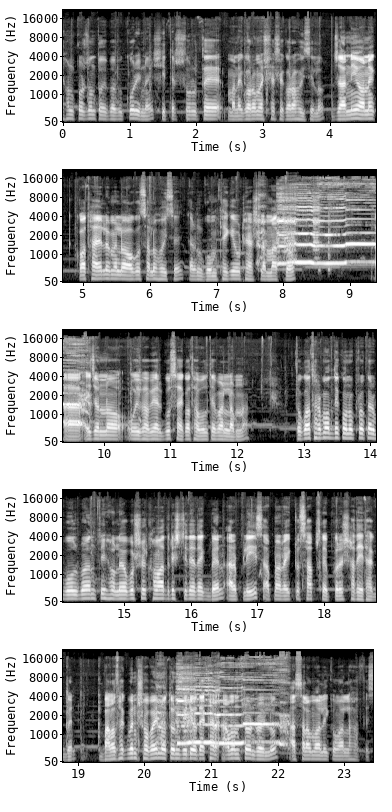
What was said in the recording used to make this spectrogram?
এখন পর্যন্ত ওইভাবে করি নাই। শীতের শুরুতে মানে গরমের শেষে করা হয়েছিল। জানি অনেক কথা এলোমেলো অগোছালো হয়েছে, কারণ ঘুম থেকে উঠে আসলাম মাত্র। এই জন্য ওইভাবে আর গুছায় কথা বলতে পারলাম না। তো কথার মধ্যে কোনো প্রকার ভুলভ্রান্তি হলে অবশ্যই ক্ষমা দৃষ্টিতে দেখবেন। আর প্লিজ আপনারা একটু সাবস্ক্রাইব করে সাথেই থাকবেন। ভালো থাকবেন সবাই, নতুন ভিডিও দেখার আমন্ত্রণ রইল। আসসালামু আলাইকুম, আল্লাহ হাফিজ।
